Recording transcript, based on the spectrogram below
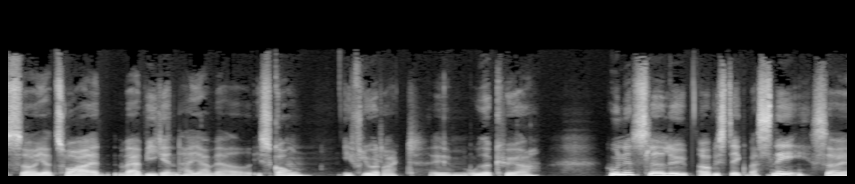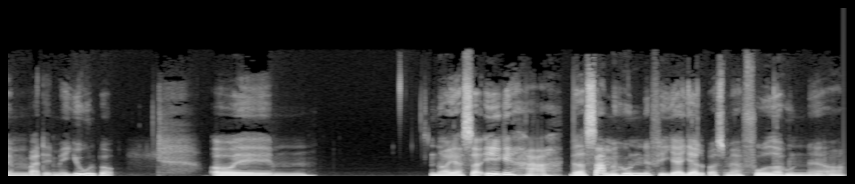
Så jeg tror, at hver weekend har jeg været i skoven i flyverdragt, øhm, ude at køre hundesladløb, og hvis det ikke var sne, så øhm, var det med hjul på. Og øhm, når jeg så ikke har været sammen med hundene, fordi jeg hjælper os med at fodre hundene og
